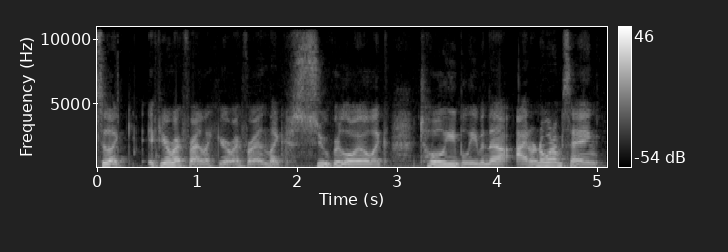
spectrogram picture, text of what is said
So like if you're my friend, like you're my friend. Like super loyal, like totally believe in that. I don't know what I'm saying.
